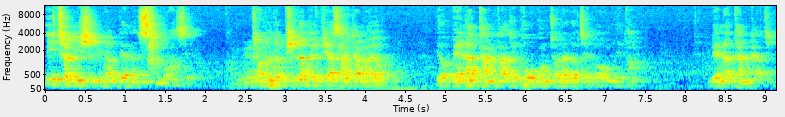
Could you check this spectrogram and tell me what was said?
2022년대는 사모하세요. 저는 저 필라델피아 살잖아요. 요 메나탄까지 복음 전하러 제가 옵니다. 메나탄까지.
